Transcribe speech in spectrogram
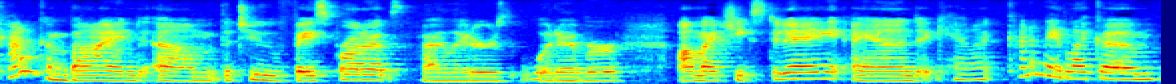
kind of combined um, the two face products, highlighters, whatever, on my cheeks today. And it kind of, kind of made like a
